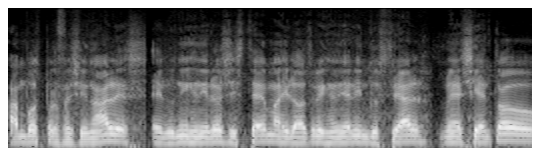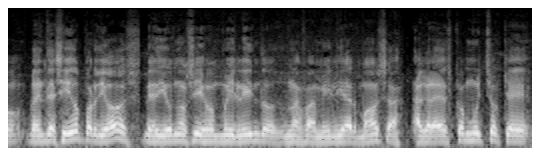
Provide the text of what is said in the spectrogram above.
ambos profesionales, el un ingeniero de sistemas y el otro ingeniero industrial. Me siento bendecido por Dios, me dio unos hijos muy lindos, una familia hermosa. Agradezco mucho que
